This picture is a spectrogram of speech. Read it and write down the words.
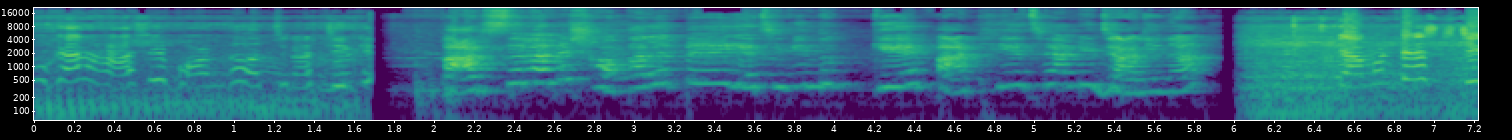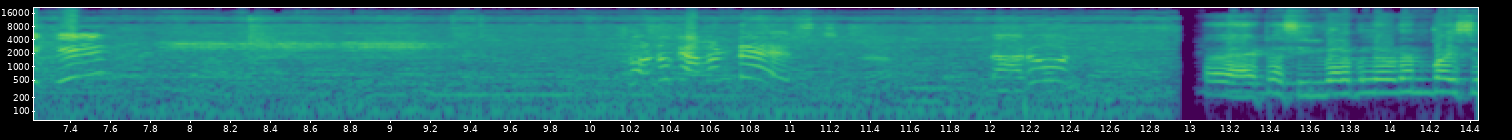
মুখে আর হাসি বন্ধ হচ্ছে না পার্সেল আমি সকালে পেয়ে গেছি কিন্তু কে পাঠিয়েছে আমি জানি না। কেমন টেস্ট চিকি? সোনু কেমন টেস্ট দারুণ। একটা সিলভার প্লে বাটন পাইছো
